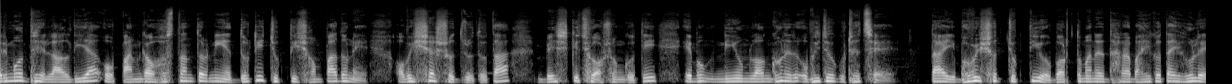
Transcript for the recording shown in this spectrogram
এর মধ্যে লালদিয়া ও পানগাঁও হস্তান্তর নিয়ে দুটি চুক্তি সম্পাদনে অবিশ্বাস্য দ্রুততা, বেশ কিছু অসঙ্গতি এবং নিয়ম লঙ্ঘনের অভিযোগ উঠেছে। তাই ভবিষ্যৎ চুক্তিও বর্তমানের ধারাবাহিকতায় হলে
